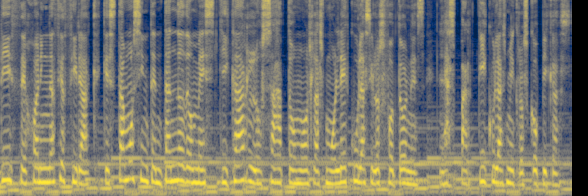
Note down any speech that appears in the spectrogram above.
Dice Juan Ignacio Cirac que estamos intentando domesticar los átomos, las moléculas y los fotones, las partículas microscópicas.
